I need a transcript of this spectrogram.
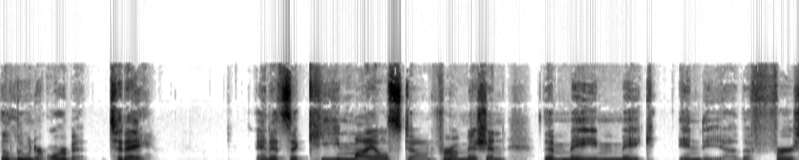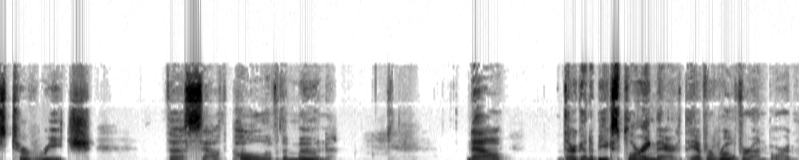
the lunar orbit today. And it's a key milestone for a mission that may make India the first to reach the south pole of the moon. Now, they're going to be exploring there. They have a rover on board.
